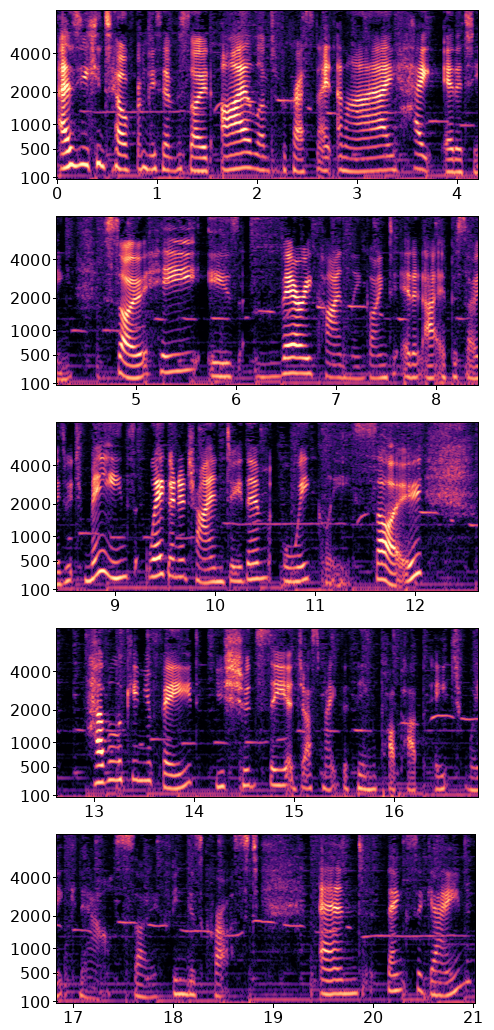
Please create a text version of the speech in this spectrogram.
as you can tell from this episode, I love to procrastinate and I hate editing. So, he is very kindly going to edit our episodes, which means we're going to try and do them weekly. So, have a look in your feed. You should see a Just Make the Thing pop up each week now. So, fingers crossed. And thanks again.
